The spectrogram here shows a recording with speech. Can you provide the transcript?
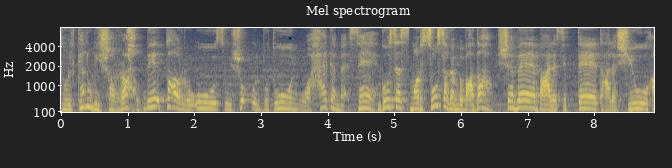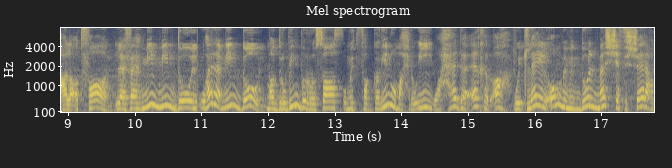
دول كانوا بيشرحوا بيقطعوا الرؤوس ويشقوا البطون وحاجة مأساة. جثث مرصوصة جنب بعضها. شباب على ستات على شيوخ على أطفال. لا فاهمين مين دول ولا مين دول. مضروبين بالرصاص ومتفجرين ومحروقين. وحاجة آخر آه وتلاقي الأم من دول ماشية في الشارع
